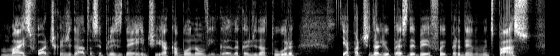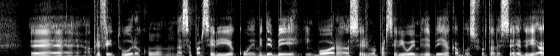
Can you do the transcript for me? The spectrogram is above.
mais forte candidato a ser presidente e acabou não vingando a candidatura. E a partir dali o PSDB foi perdendo muito espaço. É, a prefeitura, com, nessa parceria com o MDB, embora seja uma parceria, o MDB acabou se fortalecendo e a,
